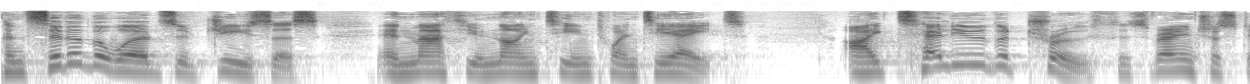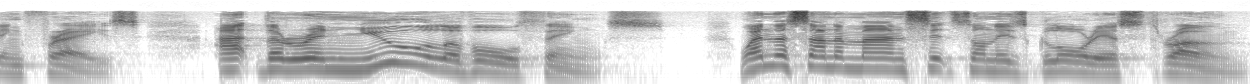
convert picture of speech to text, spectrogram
Consider the words of Jesus in Matthew 19 28. I tell you the truth, it's a very interesting phrase, at the renewal of all things, when the Son of Man sits on his glorious throne,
